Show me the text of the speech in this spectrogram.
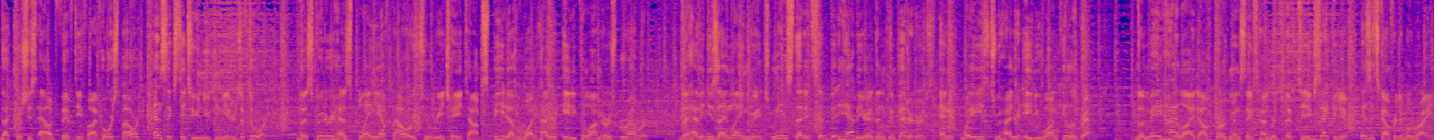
that pushes out 55 horsepower and 62 newton-meters of torque. The scooter has plenty of power to reach a top speed of 180 kilometers per hour the heavy design language means that it's a bit heavier than competitors and it weighs 281 kilograms. The main highlight of Burgman 650 Executive is its comfortable ride.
